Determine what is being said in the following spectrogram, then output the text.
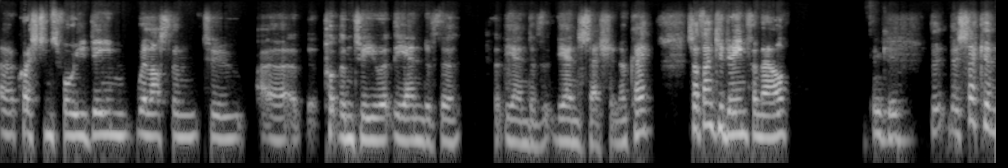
uh, questions for you, Dean, we'll ask them to uh, put them to you at the end of the at the end of the, the end session. Okay. So thank you, Dean, for now. Thank you. The, the second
